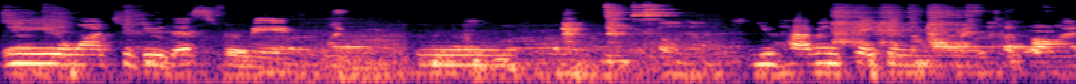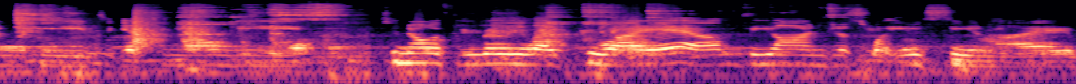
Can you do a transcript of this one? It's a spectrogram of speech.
Do you want to do this for me?" I'm like, mm, you haven't taken the moment to bond with me, to get to know me, to know if you really like who I am beyond just what you see in my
